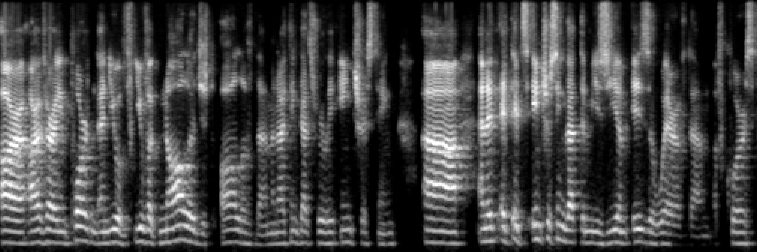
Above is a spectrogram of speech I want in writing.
are are very important. And you've you've acknowledged all of them. And i think that's really interesting. Uh, and it, it, it's interesting that the museum is aware of them of course.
